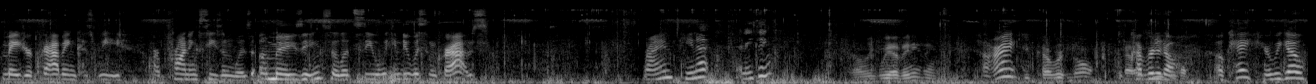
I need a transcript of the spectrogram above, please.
major crabbing because we our prawning season was amazing. So let's see what we can do with some crabs. Ryan, Peanut, anything? I don't think we have anything. All right. You covered it all. We've covered it all. Okay, here we go.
